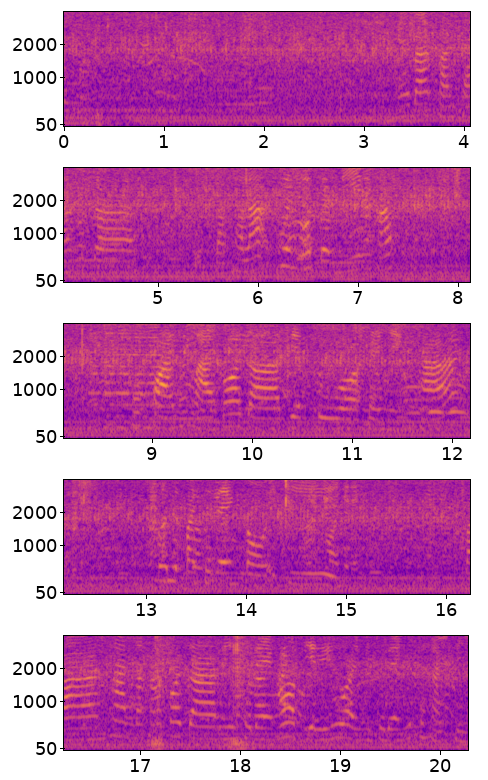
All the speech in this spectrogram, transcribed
ยในบ้านควานช้างก็จะเก็บสัมภาระขึ้นรถแบบนี้นะคะพวกควายทั้งหลายก็จะเตรียมตัวแข่งเหยงช้างเพื่อจะไปแสดงต่ออีกที บางท่านนะคะก็จะมีแสดงรอบเย็นด้วย มีแสดงยุทธหัสถี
